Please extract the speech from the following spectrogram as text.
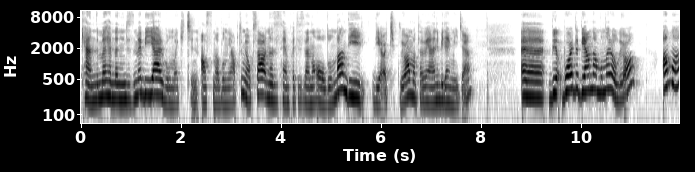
kendime hem de nudizme bir yer bulmak için aslında bunu yaptım. Yoksa nazi sempatizanı olduğumdan değil diye açıklıyor ama tabii yani bilemeyeceğim. Ee, bir, bu arada bir yandan bunlar oluyor ama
